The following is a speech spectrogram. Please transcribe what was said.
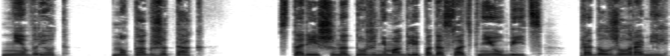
Не врет. Но как же так? Старейшины тоже не могли подослать к ней убийц продолжил Рамиль.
